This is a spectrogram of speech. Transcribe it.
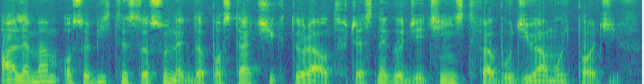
ale mam osobisty stosunek do postaci, która od wczesnego dzieciństwa budziła mój podziw.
